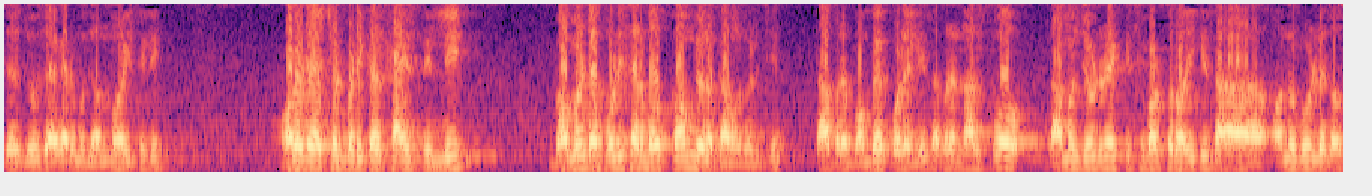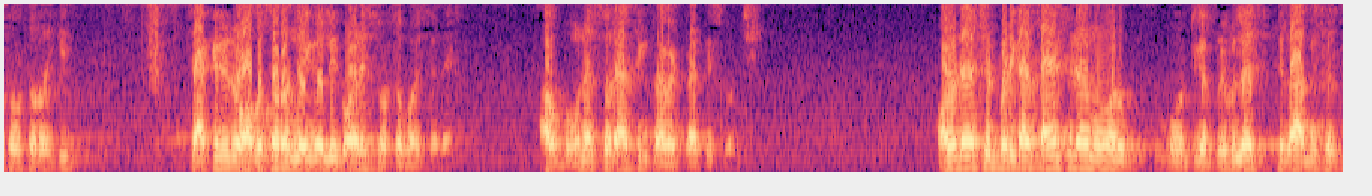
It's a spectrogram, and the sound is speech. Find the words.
ଯେ- ଯୋଉ ଜାଗାରେ ମୁଁ ଜନ୍ମ ହୋଇଥିଲି already assistant medical science Delhi government of ଓଡ଼ିଶାରେ ବହୁତ କମ ଦିନ କାମ କରିଛି ତାପରେ ବମ୍ବେ ପଳେଇଲି ତାପରେ ନାଲକୋ ଦାମନଜୋଡରେ କିଛି ବର୍ଷ ରହିକି ତା- ଅନୁଗୁଳରେ ଦଶ ବର୍ଷ ରହିକି ଚାକିରିରୁ ଅବସର ନେଇଗଲି ବୟାଳିଶ ବର୍ଷ ବୟସରେ ଆଉ ଭୁବନେଶ୍ୱରରେ ଆସିକି ପ୍ରାଇଭେଟ ପ୍ରାକ୍ଟିସ କରୁଛି ଅଲରେଡି ଆସିଷ୍ଟେଣ୍ଟ ମେଡିକାଲ ସାଇନ୍ସରେ ମୋର ମୋର ଟିକେ ପ୍ରିଭିଲେଜ ଥିଲା ମିସେସ୍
